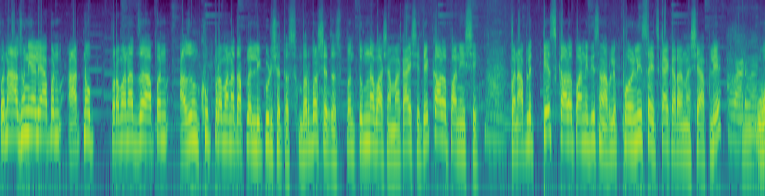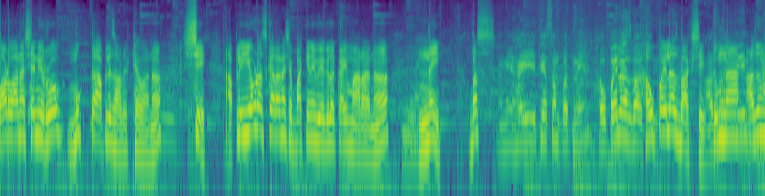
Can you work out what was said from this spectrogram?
पण अजून याले आपण आठ नऊ प्रमाणात जर आपण अजून खूप प्रमाणात आपलं लिक्विड शेतस बरोबर शेतस. पण तुमना भाषामा काय शेते काळं पाणी शे. पण आपले तेच काळं पाणी दिसणं आपले फळणी साईज काय करा शे आपले? वाढवा. वाढवाना शे आणि रोग मुक्त आपले झाडं ठेवानं शे. आपले एवढंच करा शे बाकीने वेगळं काही मारानं नाही. बस. आणि हा इथे संपत नाही. हा पहिलाच भाग. हा पहिलाच भाग शे. तुम्हाला अजून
